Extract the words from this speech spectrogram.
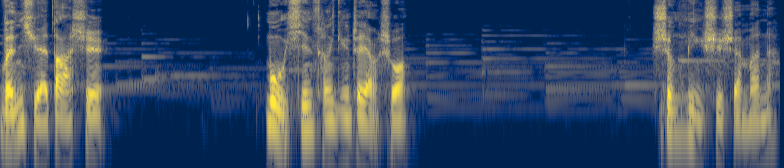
文学大师。木心曾经这样说：“生命是什么呢？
